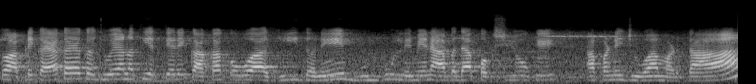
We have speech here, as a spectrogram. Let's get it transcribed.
તો આપણે કયા કયા જોયા નથી? અત્યારે કાકા, કૌવા, ગીધ અને બુલબુલ ને મેં આ બધા પક્ષીઓ કે આપણને જોવા મળતા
